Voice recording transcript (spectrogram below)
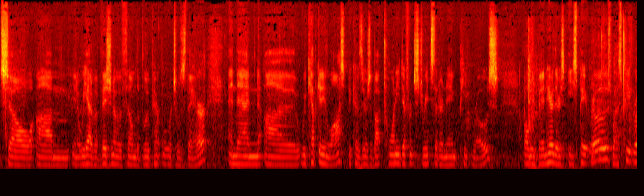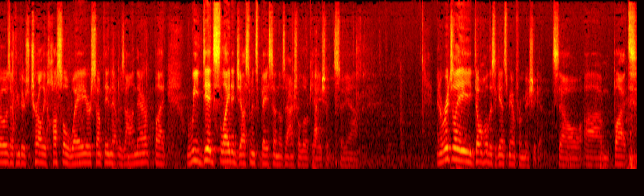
So, um, you know, we have a vision of the film, the blueprint, which was there. And then uh, we kept getting lost because there's about 20 different streets that are named Pete Rose. While we've been here, there's East Pete Rose, West Pete Rose. I think there's Charlie Hustle Way or something that was on there. But we did slight adjustments based on those actual locations. So, yeah. And originally, don't hold this against me, I'm from Michigan. So, um, but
